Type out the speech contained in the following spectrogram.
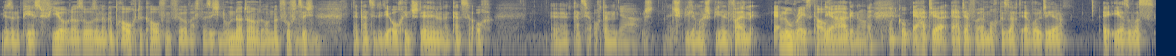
mir so eine PS4 oder so, so eine gebrauchte kaufen für, was weiß ich, ein 100er oder 150. Dann kannst du dir die auch hinstellen und dann kannst du auch, äh, kannst ja auch dann Ja. Spiele mal spielen. Vor allem, er, Blu-rays kaufen ja, genau. und gucken. Er hat ja, er hat ja vor allem auch gesagt, er wollte ja äh, eher sowas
